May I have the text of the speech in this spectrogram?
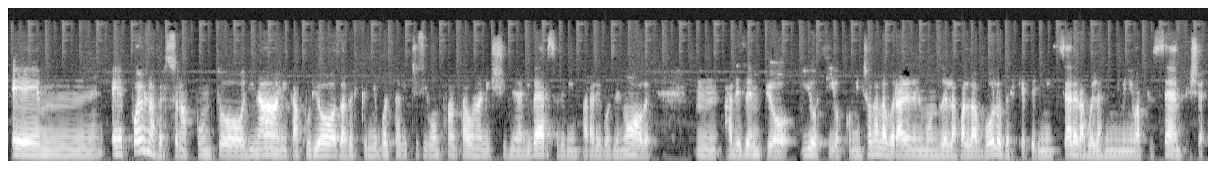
E, ehm, e, poi una persona appunto dinamica, curiosa, perché ogni volta che ci si confronta a una disciplina diversa devi imparare cose nuove. Mm, ad esempio, io sì, ho cominciato a lavorare nel mondo della pallavolo perché per iniziare era quella che mi veniva più semplice,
